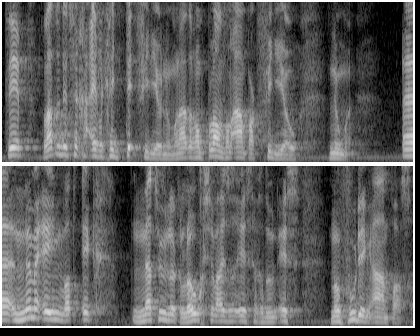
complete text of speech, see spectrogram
Tip. Laten we dit zeggen eigenlijk geen tipvideo noemen. Laten we gewoon plan van aanpak video noemen. Uh, nummer 1, wat ik natuurlijk logischerwijs als eerste ga doen, is mijn voeding aanpassen.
